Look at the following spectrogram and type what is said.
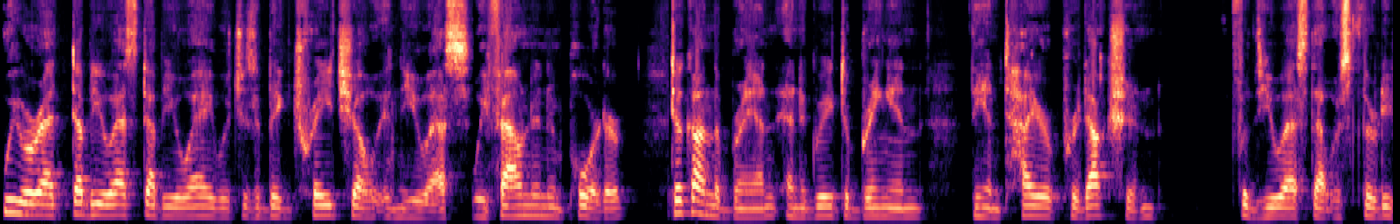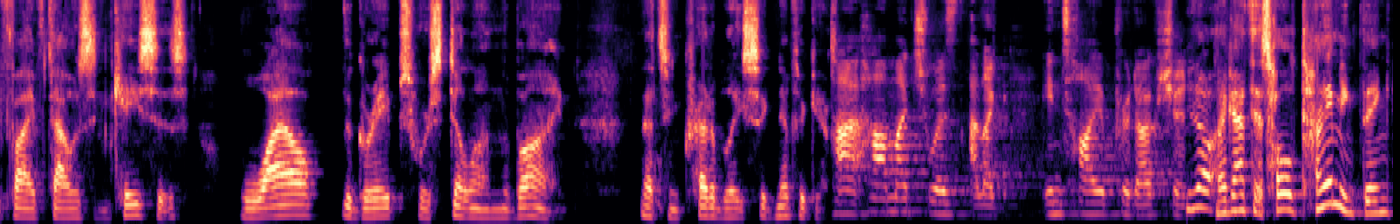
We were at WSWA, which is a big trade show in the US. We found an importer, took on the brand, and agreed to bring in the entire production for the US. That was 35,000 cases while the grapes were still on the vine. That's incredibly significant. How, how much was like entire production? You know, I got this whole timing thing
